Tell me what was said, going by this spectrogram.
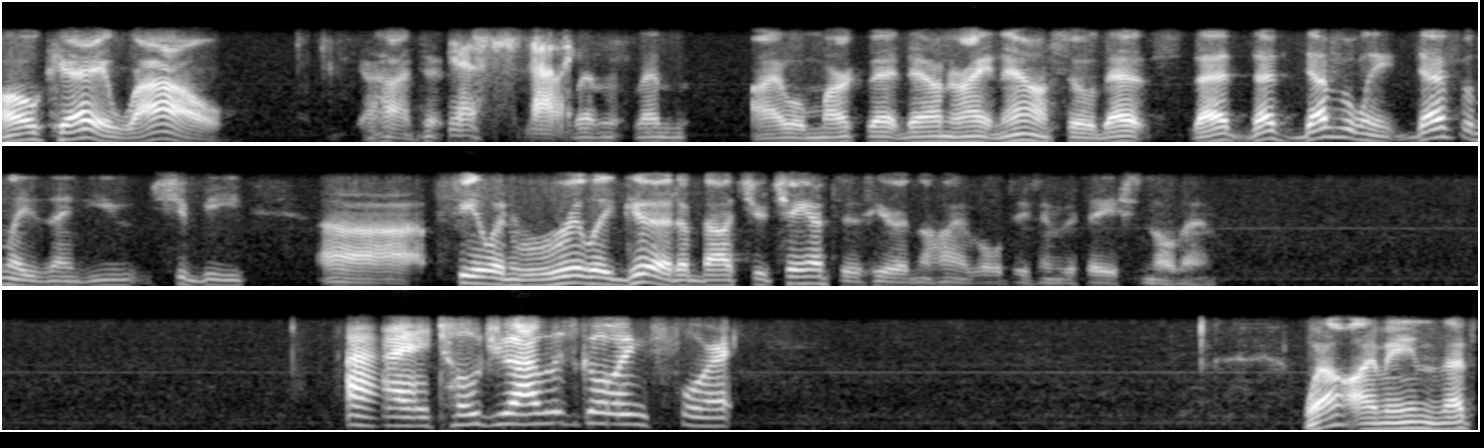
Okay, wow. God, Yes, let, let, I will mark that down right now. So that's that that's definitely definitely then you should be uh, feeling really good about your chances here in the high voltage invitational then. I told you I was going for it. Well, I mean that's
